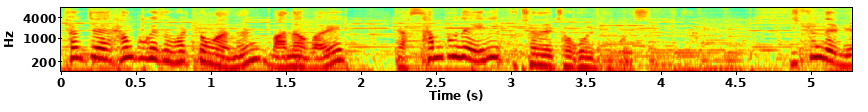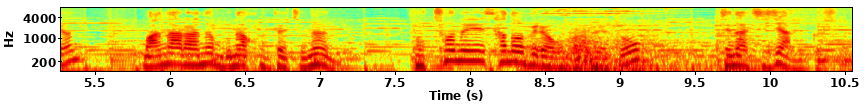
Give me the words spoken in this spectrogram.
현재 한국에서 활동하는 만화가의 약 3분의 1이 부천에 적을 두고 있습니다. 이쯤 되면 만화라는 문화 콘텐츠는 부천의 산업이라고만 해도 지나치지 않을 것입니다.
